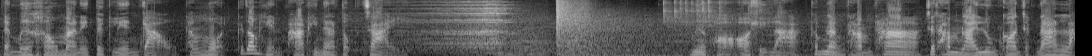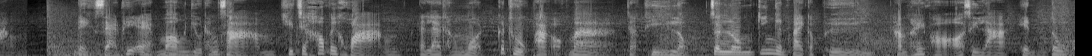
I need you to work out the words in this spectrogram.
แต่เมื่อเข้ามาในตึกเรียนเก่าทั้งหมดก็ต้องเห็นภาพที่น่าตกใจ เมื่อผออศิละกำลังทำท่าจะทำร้ายลุงกรจากด้านหลัง เด็กแสบที่แอบมองอยู่ทั้งสามคิดจะเข้าไปขวาง แต่แล้วทั้งหมดก็ถูกผลักออกมาจากที่หลบจนลมกิ้งกันไปกับพื้นทำให้ผออศิละเห็นตัว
